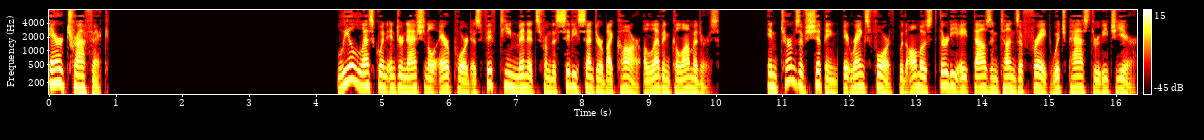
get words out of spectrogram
Air traffic Lille-Lesquin International Airport is 15 minutes from the city centre by car 11 kilometers. In terms of shipping, it ranks fourth, with almost 38,000 tons of freight which pass through each year.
